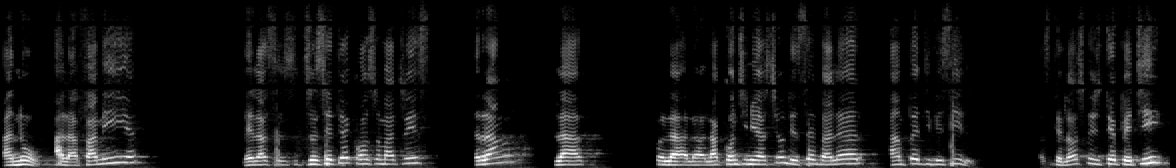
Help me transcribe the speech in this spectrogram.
à nous, à la famille, mais la so- société consommatrice rend la, la, la- la continuation de ces valeurs un peu difficile. Parce que lorsque j'étais petit,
